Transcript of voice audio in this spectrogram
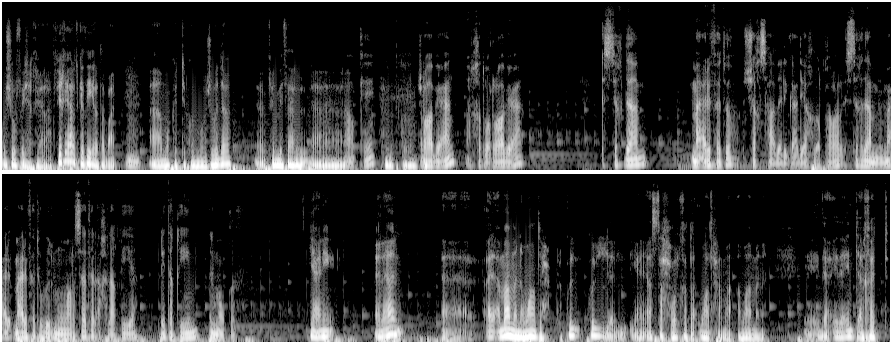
وشوف إيش الخيارات في خيارات كثيرة طبعا. آه ممكن تكون موجودة آه، في المثال آه الله. رابعا الخطوة الرابعة استخدام معرفته الشخص هذا اللي قاعد ياخذ القرار استخدام معرفته بالممارسات الأخلاقية لتقييم الموقف. يعني الآن آه أمامنا واضح كل كل يعني الصح والخطأ واضحة ما- أمامنا. إذا إذا أنت أخذت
